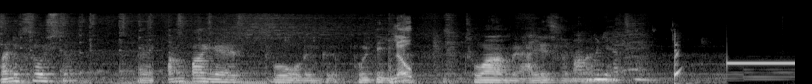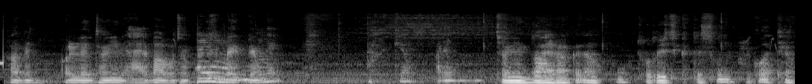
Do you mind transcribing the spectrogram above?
만족스러우시죠? 네, 빵빵하게 부어오른 그 볼때기 조함을 알려주는 마무리가 거예요. 참. 그러면 얼른 정인이 알바하고 저 콜리 준비하기 때문에 딱 할게요. 아 래. 정인도 알바 끝나고 저도 이제 그때 손을 볼 것 같아요.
